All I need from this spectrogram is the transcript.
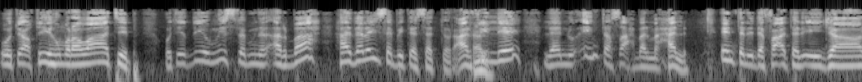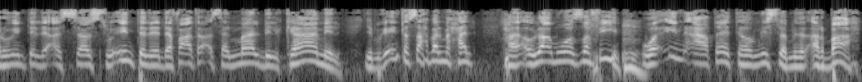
وتعطيهم رواتب وتعطيهم نسبة من الأرباح هذا ليس بتستر. عارفين. ليه؟ لأنه أنت صاحب المحل. أنت اللي دفعت الإيجار وأنت اللي أسست وأنت اللي دفعت رأس المال بالكامل. يبقى أنت صاحب المحل. هؤلاء موظفين. وإن أعطيتهم نسبة من الأرباح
